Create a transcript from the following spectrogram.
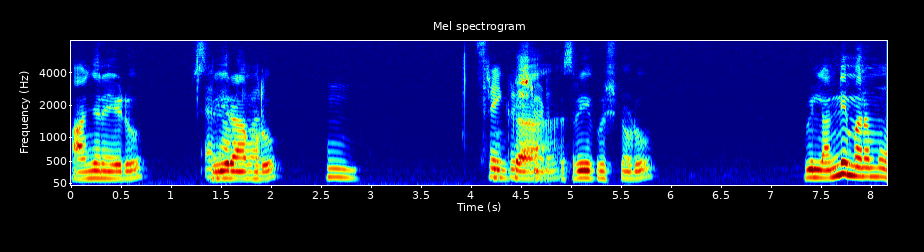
ఆంజనేయుడు శ్రీరాముడు శ్రీకృష్ణుడు. వీళ్ళన్నీ మనము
